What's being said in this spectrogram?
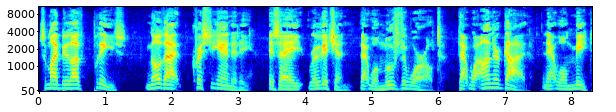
So, my beloved, please know that Christianity is a religion that will move the world, that will honor God, and that will meet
